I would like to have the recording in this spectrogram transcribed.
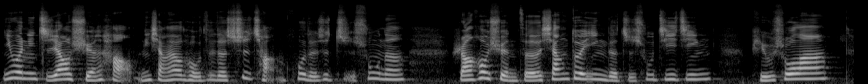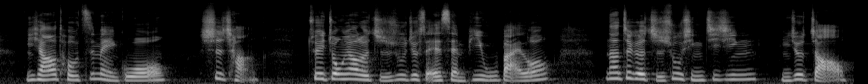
因为你只要选好你想要投资的市场或者是指数呢，然后选择相对应的指数基金。比如说啦，你想要投资美国市场，最重要的指数就是 S M P 五百咯。那这个指数型基金，你就找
